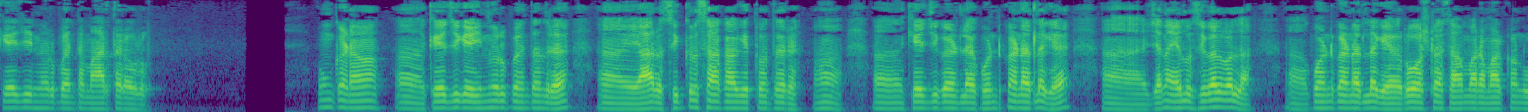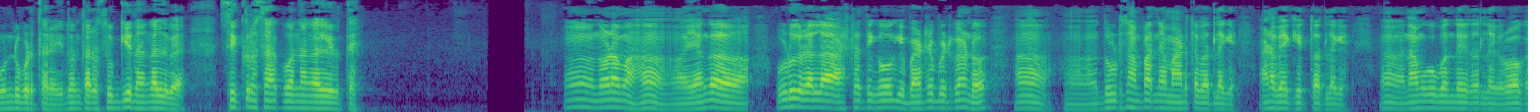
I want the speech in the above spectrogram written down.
ಕೆ ಜಿ ನೂರು ರೂಪಾಯಿ ಅಂತ ಮಾರ್ತಾರೆ ಅವರು. ಹ್ಞೂ ಕಣ. ಕೆ ಜಿಗೆ ಇನ್ನೂರು ರೂಪಾಯಿ ಅಂತಂದರೆ ಯಾರು ಸಿಕ್ಕರು ಸಾಕಾಗಿತ್ತು ಅಂತಾರೆ. ಹಾಂ ಕೆ ಜಿ ಗಂಟ್ಲೆ ಕೊಂಡ್ಕೊಂಡದ್ಲಾಗೆ ಜನ ಎಲ್ಲೂ ಸಿಗಲ್ವಲ್ಲ. ಕೊಂಡ್ಕೊಂಡದ್ಲಾಗೆ ರೋಷ್ಟ ಸಾಂಬಾರು ಮಾಡ್ಕೊಂಡು ಉಂಡು ಬಿಡ್ತಾರೆ. ಇದೊಂಥರ ಸುಗ್ಗಿ ನಂಗಲ್ವೇ. ಸಿಕ್ಕರು ಸಾಕು ಅನ್ನಂಗಾಗಿರುತ್ತೆ ಹ್ಞೂ ನೋಡಮ್ಮ ಹಾಂ ಹೆಂಗ ಹುಡುಗರೆಲ್ಲ ಅಷ್ಟೊತ್ತಿಗೆ ಹೋಗಿ ಬ್ಯಾಟ್ರಿ ಬಿಟ್ಕೊಂಡು ಹಾಂ ದುಡ್ಡು ಸಂಪಾದನೆ ಮಾಡ್ತಾ ಬದ್ಲಿಗೆ ಹಣ ಬೇಕಿತ್ತು ಅದ್ಲಾಗೆ ಹಾಂ ನಮಗೂ ಬಂದೇ ಅದ್ಲಾಗೆ ರೋಗ.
